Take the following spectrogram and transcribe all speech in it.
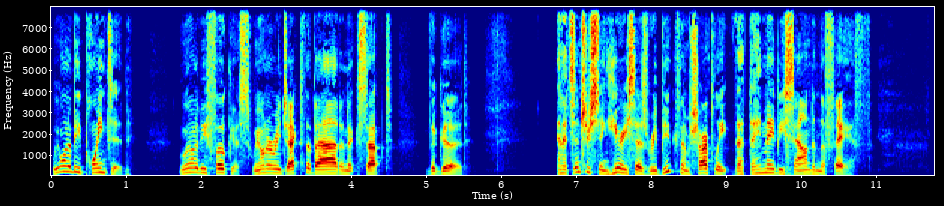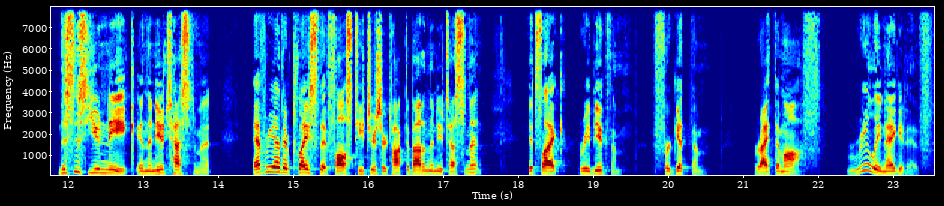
we want to be pointed. We want to be focused. We want to reject the bad and accept the good. And it's interesting here, he says, rebuke them sharply that they may be sound in the faith. This is unique in the New Testament. Every other place that false teachers are talked about in the New Testament, it's like rebuke them, forget them, write them off. Really negative.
